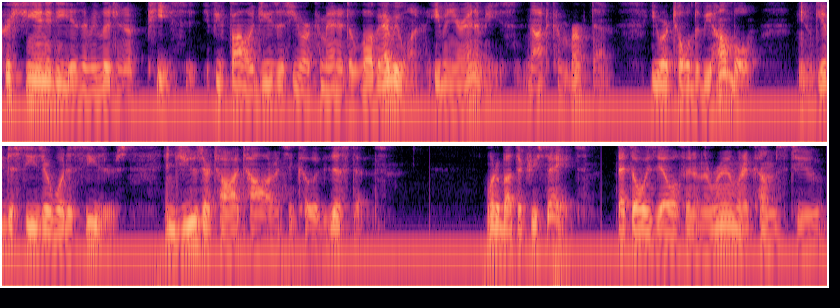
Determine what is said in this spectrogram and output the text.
Christianity is a religion of peace. If you follow Jesus, you are commanded to love everyone, even your enemies, not to convert them. You are told to be humble, you know, give to Caesar what is Caesar's. And Jews are taught tolerance and coexistence. What about the Crusades? That's always the elephant in the room when it comes to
